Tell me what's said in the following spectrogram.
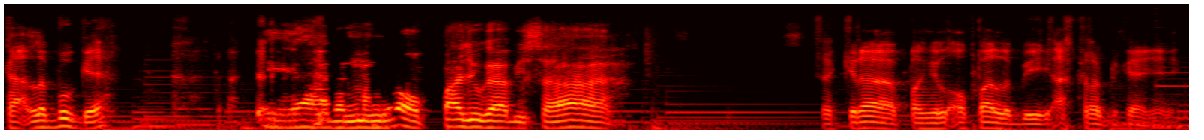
Kak Lebuk ya. Iya, dan manggil Opa juga bisa. Saya kira panggil Opa lebih akrab nih kayaknya nih.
